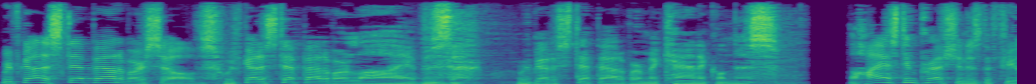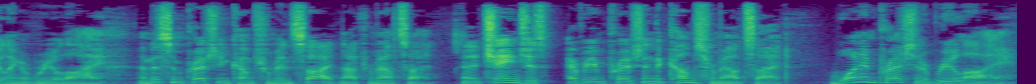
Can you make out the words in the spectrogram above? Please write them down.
We've got to step out of ourselves. We've got to step out of our lives. We've got to step out of our mechanicalness. The highest impression is the feeling of real I. And this impression comes from inside, not from outside. And it changes every impression that comes from outside. One impression of real I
